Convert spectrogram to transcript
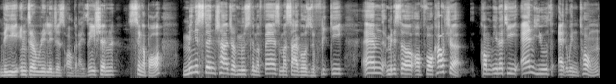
The Interreligious Organization, Singapore, Minister in charge of Muslim Affairs Masagos Zulkifli, and Minister of for Culture Community and Youth Edwin Tong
